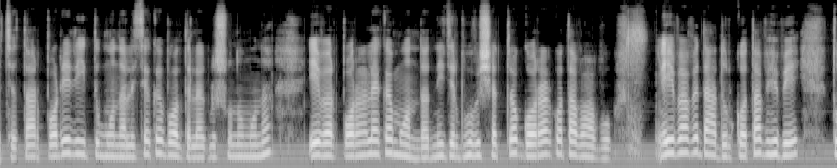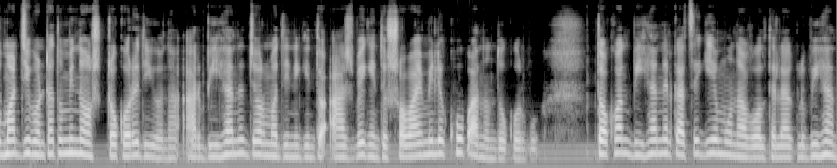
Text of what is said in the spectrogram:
আছো। তারপরে ঋতু মোনালিসাকে বলতে লাগল, শোনো মোনা, এবার পড়ালেখা মন দাও নিজের ভবিষ্যৎটা গড়ার কথা ভাবো। এইভাবে দাদুর কথা ভেবে তোমার জীবনটা তুমি নষ্ট করে দিও না। আর বিহানের জন্মদিনে কিন্তু আসবে কিন্তু সবাই মিলে খুব আনন্দ করব। তখন বিহানের কাছে গিয়ে মোনা বলতে লাগল, বিহান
